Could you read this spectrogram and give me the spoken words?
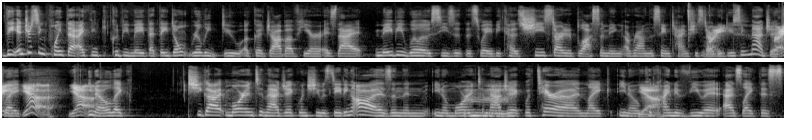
the interesting point that I think could be made that they don't really do a good job of here is that maybe Willow sees it this way because she started blossoming around the same time she started Right. using magic. Right. Like, yeah. Yeah. you know, like she got more into magic when she was dating Oz and then, you know, more into magic with Tara and like, you know, Mm-hmm. Yeah. could kind of view it as like this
